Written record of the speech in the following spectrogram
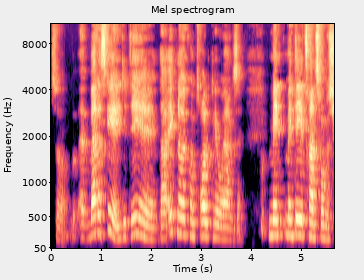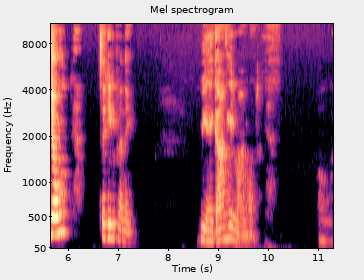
Så hva- hvad der sker i det, det øh, der er ikke noget kontrolklæverance, men, men det er transformation til hele planeten. Vi er i gang hele vejen rundt. Og øh,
